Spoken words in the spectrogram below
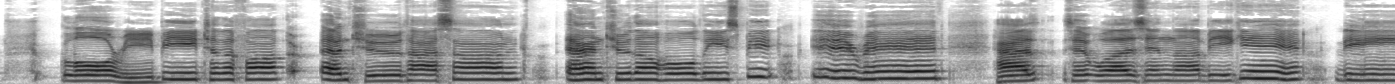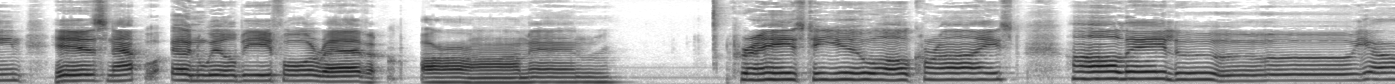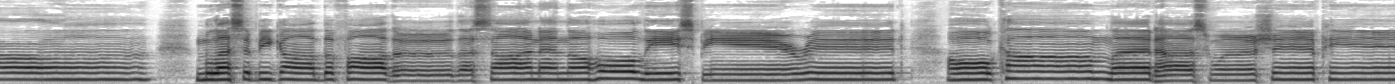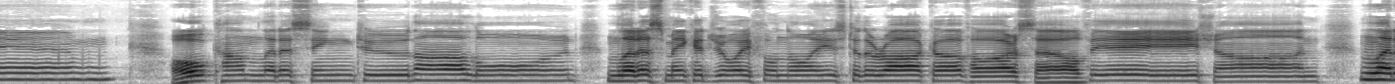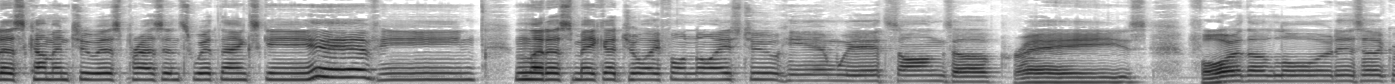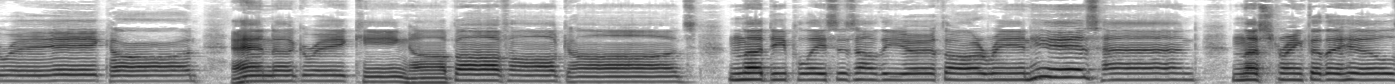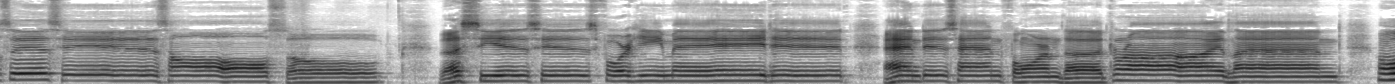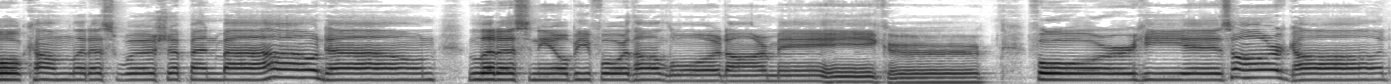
Glory be to the Father and to the Son, and to the Holy Spirit, as it was in the beginning, is now, and will be forever. Amen. Praise to you, O Christ. Hallelujah. Blessed be God the Father, the Son, and the Holy Spirit. Oh, come, let us worship Him. Oh, come, let us sing to the Lord. Let us make a joyful noise to the rock of our salvation. Let us come into his presence with thanksgiving. Let us make a joyful noise to him with songs of praise. For the Lord is a great God and a great King above all gods. The deep places of the earth are in his hand. And the strength of the hills is his also. The sea is his, for he made it, and his hand formed the dry land. Oh, come, let us worship and bow down. Let us kneel before the Lord our Maker. For he is our God,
